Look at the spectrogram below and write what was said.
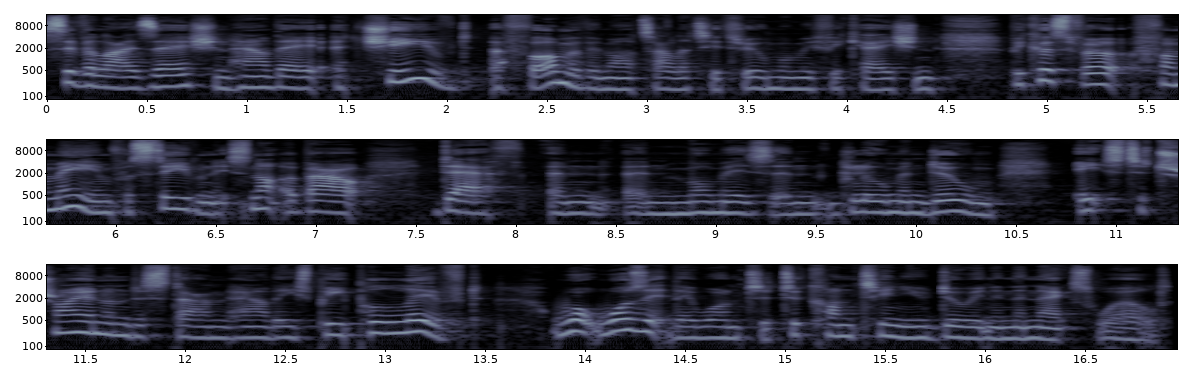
civilization, how they achieved a form of immortality through mummification. Because for, for me and for Stephen, it's not about death and, and mummies and gloom and doom. It's to try and understand how these people lived. What was it they wanted to continue doing in the next world?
